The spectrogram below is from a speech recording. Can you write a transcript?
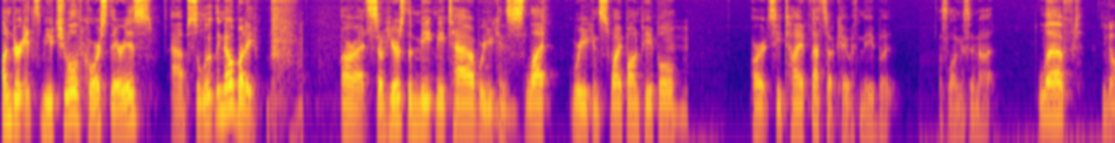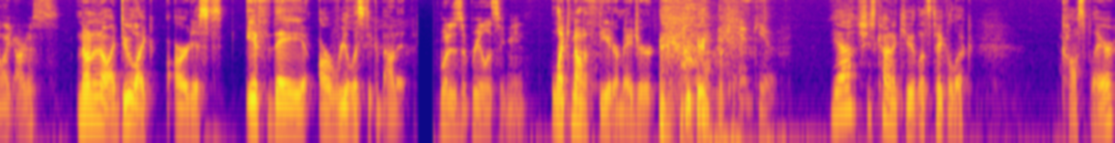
Under its mutual, of course, there is absolutely nobody. All right, so here's the meet me tab where you can sli- where you can swipe on people. Artsy type, that's okay with me, but as long as they're not left. You don't like artists? No, no, no. I do like artists if they are realistic about it. What does it realistic mean? Like not a theater major. She's cute. yeah, she's kind of cute. Let's take a look. Cosplayer,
